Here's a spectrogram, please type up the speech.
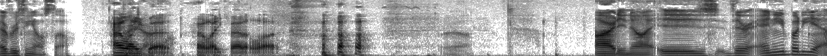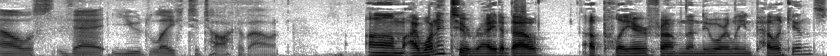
Everything else, though. I like that. I like that a lot. Alrighty, Noah. Is there anybody else that you'd like to talk about? um, I wanted to write about a player from the New Orleans Pelicans,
